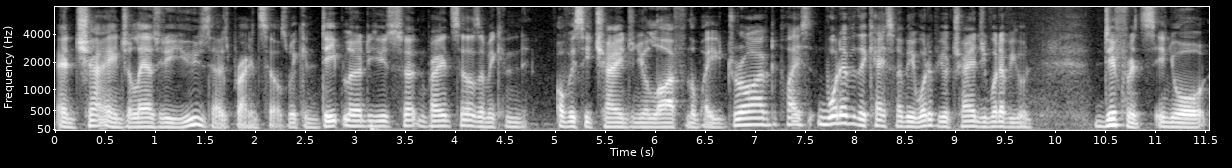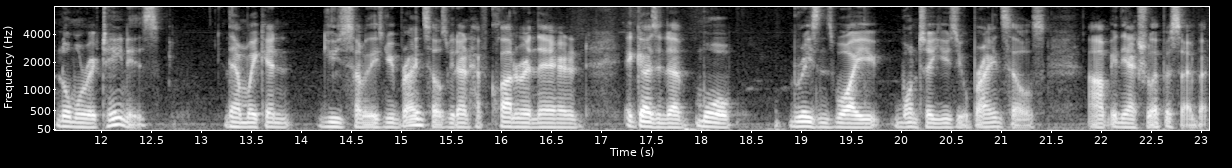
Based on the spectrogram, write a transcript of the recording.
And change allows you to use those brain cells. We can deep learn to use certain brain cells and we can obviously change in your life and the way you drive to places, whatever the case may be, whatever you're changing, whatever your difference in your normal routine is, then we can use some of these new brain cells. We don't have clutter in there and it goes into more reasons why you want to use your brain cells um, in the actual episode, but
